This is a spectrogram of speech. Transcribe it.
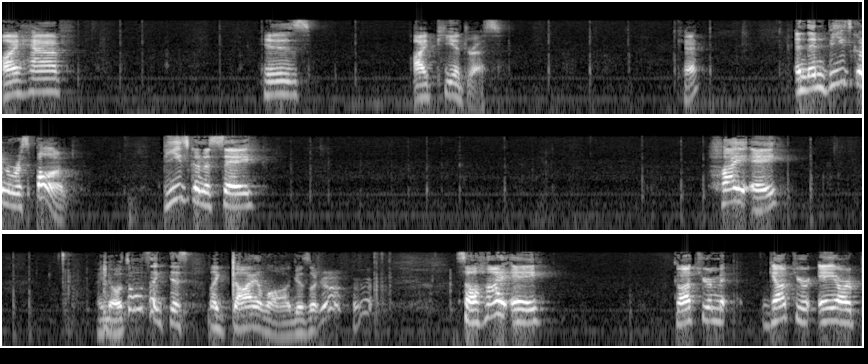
I have his IP address. Okay? And then B is going to respond. B is going to say, Hi, A. I know, it's almost like this, like dialogue is like, oh, oh, oh. so hi, A. Got your, got your ARP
